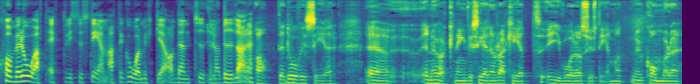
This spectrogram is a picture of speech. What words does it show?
kommer åt ett visst system, att det går mycket av den typen av bilar. Ja, det är då vi ser eh, en ökning. Vi ser en raket i våra system. Att nu kommer det.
